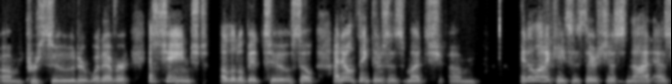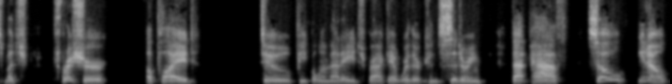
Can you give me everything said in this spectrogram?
um, pursuit or whatever has changed a little bit too. So i don't think there's as much um, in a lot of cases, there's just not as much pressure applied to people in that age bracket where they're considering that path. So, you know,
